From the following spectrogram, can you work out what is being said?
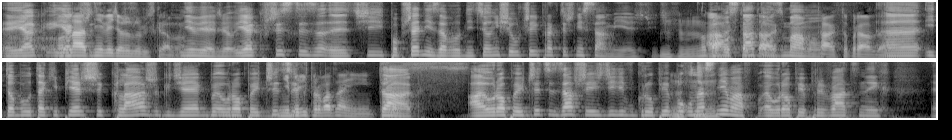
E, Jak, On jak nawet nie wiedział, że zrobił skrawa. nie wiedział. Jak wszyscy e, ci poprzedni zawodnicy, oni się uczyli praktycznie sami jeździć. Mhm, no Albo tak, z tatą, tak, z mamą. tak, to prawda. E, I to był taki pierwszy klasz, gdzie jakby Europejczycy nie byli prowadzeni. Tak. Przez... A Europejczycy zawsze jeździli w grupie, bo u nas Mhm. nie ma w Europie prywatnych e,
